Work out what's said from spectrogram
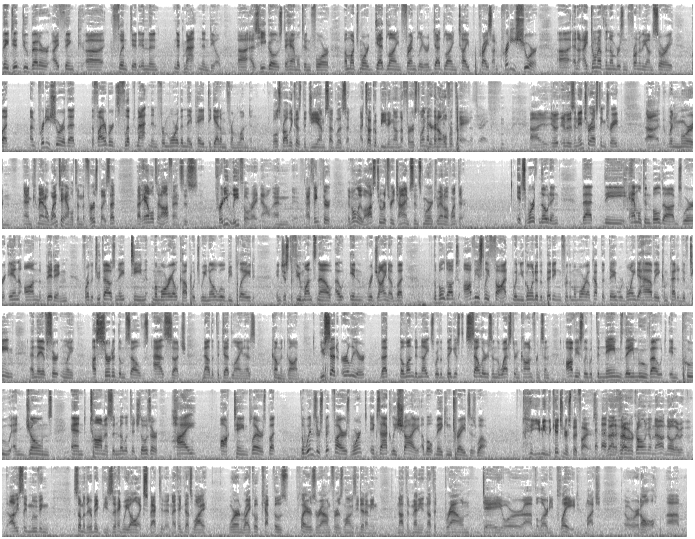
They did do better I think uh, Flint did in the Nick Mattinen deal uh, as he goes to Hamilton for a much more deadline friendly or deadline type price. I'm pretty sure, uh, and I don't have the numbers in front of me, I'm sorry, but I'm pretty sure that the Firebirds flipped Mattinen for more than they paid to get him from London. Well, it's probably because the GM said, listen, I took a beating on the first one, you're going to overpay. That's right. Uh, it, it, was an interesting trade uh, when Moore and, and Caamano went to Hamilton in the first place. That that Hamilton offense is pretty lethal right now, and I think they're they've only lost two or three times since Moore and Caamano have went there. It's worth noting that the Hamilton Bulldogs were in on the bidding for the 2018 Memorial Cup, which we know will be played in just a few months now out in Regina. But the Bulldogs obviously thought when you go into the bidding for the Memorial Cup that they were going to have a competitive team, and they have certainly asserted themselves as such now that the deadline has come and gone. You said earlier that the London Knights were the biggest sellers in the Western Conference, and obviously with the names they move out in Pu and Jones and Thomas and Miletic, those are high octane players. But the Windsor Spitfires weren't exactly shy about making trades as well. you mean the Kitchener Spitfires? Is that, is that what we're calling them now? No, they were obviously moving some of their big pieces. I think we all expected it, and I think that's why Warren Rychel kept those players around for as long as he did. I mean, not that many, not that Brown, Day, or uh, Vilardi played much or at all. Um,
